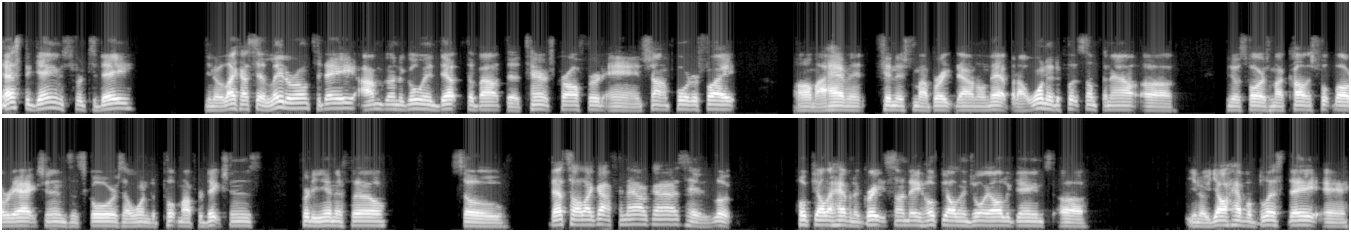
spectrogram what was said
that's the games for today. You know, like I said, later on today, I'm going to go in depth about the Terence Crawford and Shawn Porter fight. Um, I haven't finished my breakdown on that, but I wanted to put something out. Uh, you know, as far as my college football reactions and scores, I wanted to put my predictions for the NFL. So that's all I got for now, guys. Hey, look, hope y'all are having a great Sunday. Hope y'all enjoy all the games. Uh, you know, y'all have a blessed day and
